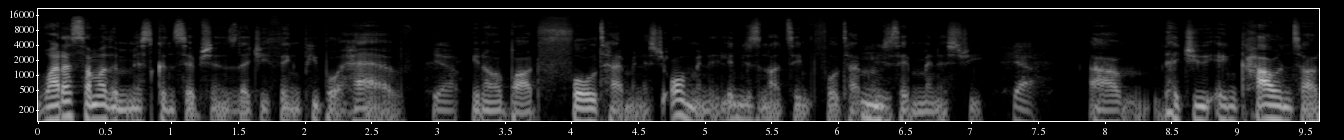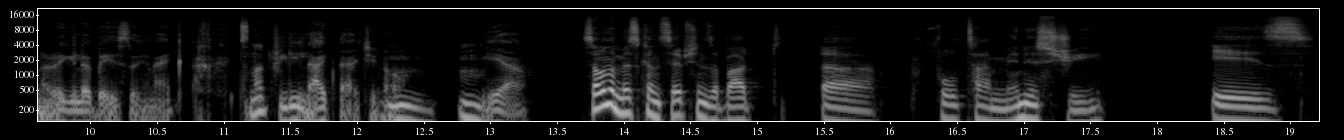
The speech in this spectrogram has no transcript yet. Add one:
what are some of the misconceptions that you think people have, Yeah. you know, about full time ministry or ministry? Let me just not say full time, let me Mm. just say ministry. Yeah. Um, that you encounter on a regular basis. And you're like, it's not really like that, you know? Mm. Mm. Yeah. some of the misconceptions about uh full-time ministry is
